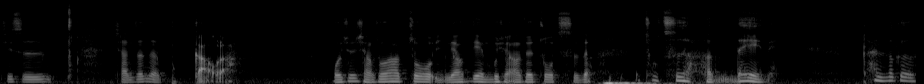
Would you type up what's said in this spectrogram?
其实讲真的不高啦。我就想说要做饮料店，不想要再做吃的，做吃的很累呢。看那个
